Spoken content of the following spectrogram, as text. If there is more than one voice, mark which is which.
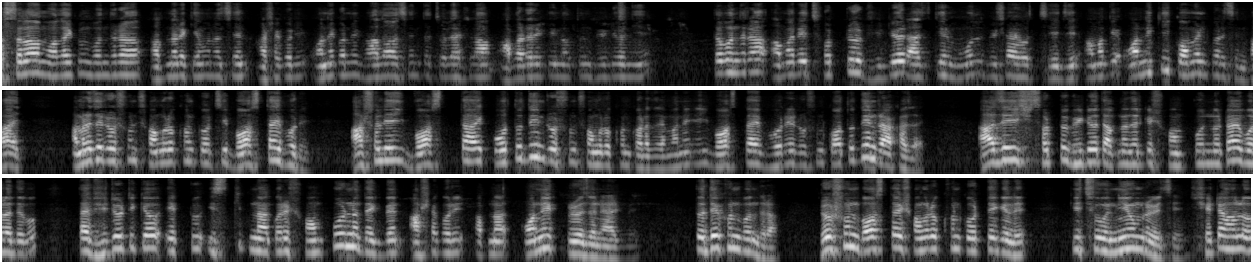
Speaker 1: আসসালামু আলাইকুম বন্ধুরা, আপনারা কেমন আছেন? আশা করি অনেক অনেক ভালো আছেন। তো চলে আসলাম আবার একটি নতুন ভিডিও নিয়ে। তো বন্ধুরা, আমার এই ছোট্ট ভিডিওর আজকের মূল বিষয় হচ্ছে যে, আমাকে অনেকেই কমেন্ট করেছেন, ভাই, আমরা যে রসুন সংরক্ষণ করছি বস্তায় ভরে, আসলে এই বস্তায় কতদিন রসুন সংরক্ষণ করা যায়? মানে এই বস্তায় ভরে রসুন কতদিন রাখা যায়? আজ এই ছোট্ট ভিডিওতে আপনাদেরকে সম্পূর্ণটাই বলে দেব। তাই ভিডিওটিকেও একটু স্কিপ না করে সম্পূর্ণ দেখবেন। আশা করি আপনার অনেক প্রয়োজনে আসবে। তো দেখুন বন্ধুরা, রসুন বস্তায় সংরক্ষণ করতে গেলে কিছু নিয়ম রয়েছে। সেটা হলো,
